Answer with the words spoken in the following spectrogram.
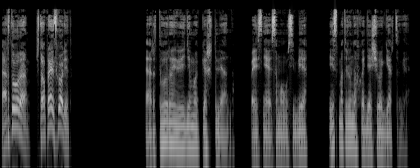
Артура, что происходит?» Артура, видимо, кашлян, поясняю самому себе и смотрю на входящего герцога.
